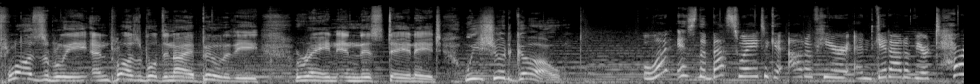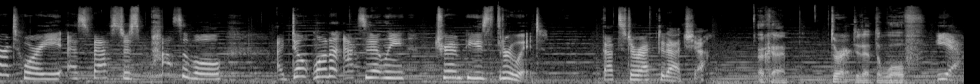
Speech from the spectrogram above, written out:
Plausibly and plausible deniability reign in this day and age. We should go. What is the best way to get out of here and get out of your territory as fast as possible? I don't want to accidentally trampies through it. That's directed at you. Okay. Directed at the wolf. Yeah.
